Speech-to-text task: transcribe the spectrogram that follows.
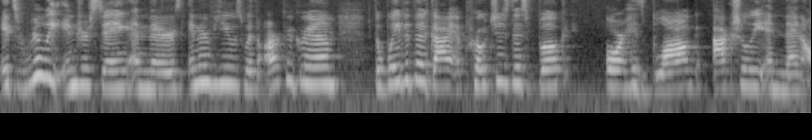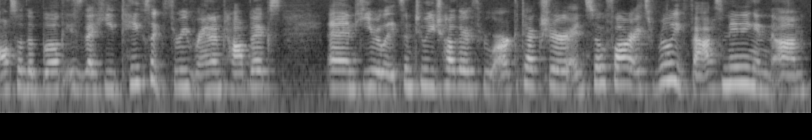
it's really interesting and there's interviews with Archigram. The way that the guy approaches this book or his blog actually and then also the book is that he takes like three random topics and he relates them to each other through architecture and so far it's really fascinating and um,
